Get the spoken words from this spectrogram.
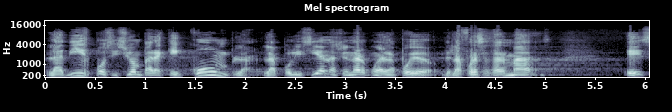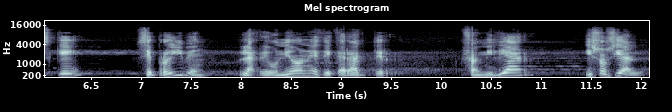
la disposición para que cumpla la Policía Nacional con el apoyo de las Fuerzas Armadas, es que se prohíben las reuniones de carácter familiar y social.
